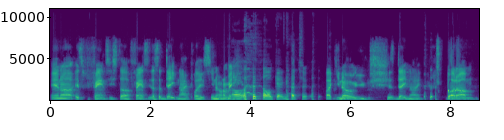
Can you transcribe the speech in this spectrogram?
And uh, it's fancy stuff. Fancy. That's a date night place. You know what I mean? Oh, okay, gotcha. like you know you it's date night but um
